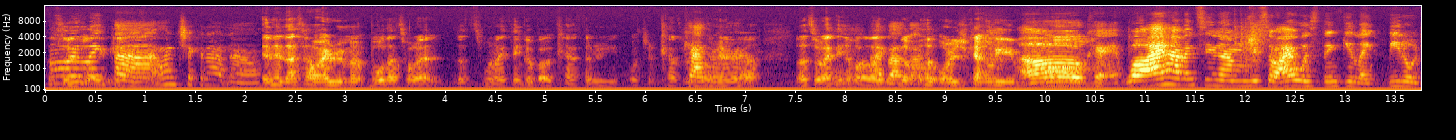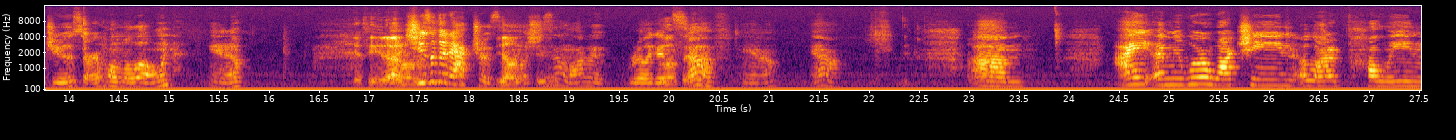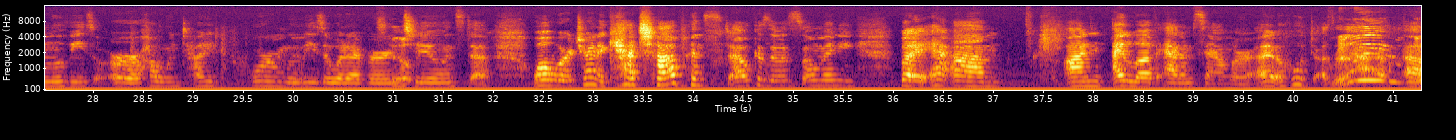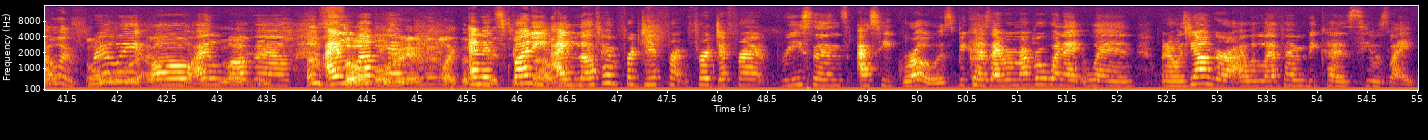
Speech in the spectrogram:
Oh, so I like yeah. that. I want to check it out now. And then that's how I remember. Well, that's what I. That's when I think about Catherine. What's her Catherine, Catherine O'Hara. That's what I think about, like About the. Orange County. Oh, mom. okay. Well, I haven't seen that movie, so I was thinking like Beetlejuice or Home Mhm. Alone. You know, Yeah, see, but she's a good actress Yeah, though. She's in a lot of really good stuff. You know, yeah. Um, I I mean we were watching a lot of Halloween movies or Halloween type horror movies or whatever Still? too and stuff. Well, we're trying to catch up and stuff because there was so many. But um, on I love Adam Sandler. Uh, who doesn't? Really? Uh, like, so really? Oh, like, love him. I'm I so love him. him in, like, the and it's funny i love him for different for different reasons as he grows because i remember when i when when i was younger i would love him because he was like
